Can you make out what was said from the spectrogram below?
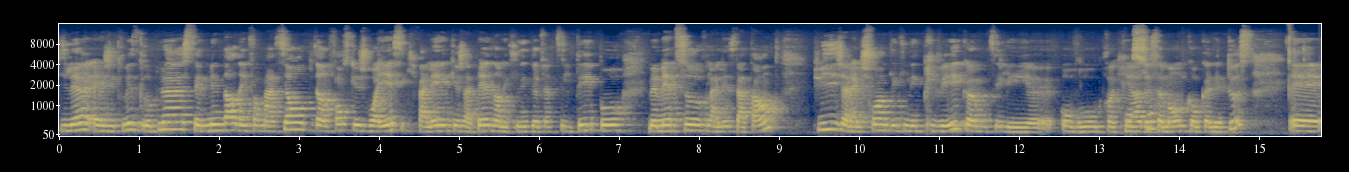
Puis là, euh, j'ai trouvé ce groupe-là, c'était une mine d'or d'informations, puis dans le fond, ce que je voyais, c'est qu'il fallait que j'appelle dans les cliniques de fertilité pour me mettre sur la liste d'attente. Puis j'avais le choix entre les cliniques privées, comme sais, les euh, Ovo, Procréa Bien de ce monde qu'on connaît tous, euh,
